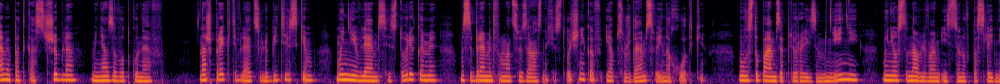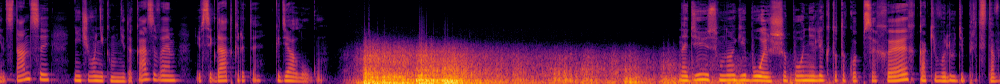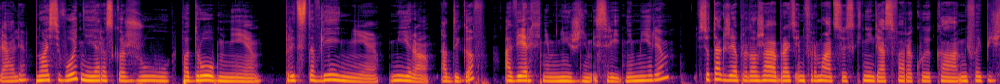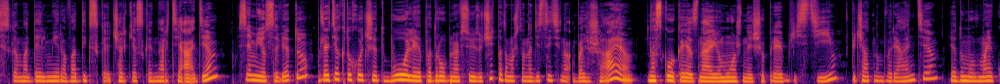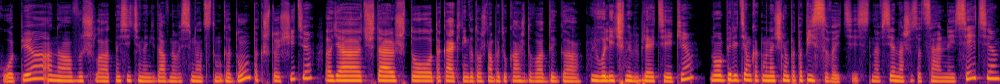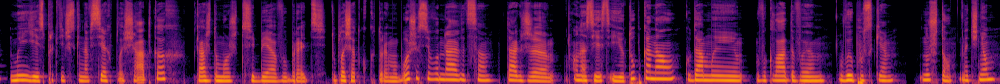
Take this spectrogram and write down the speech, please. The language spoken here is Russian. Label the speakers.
Speaker 1: вами подкаст Шибля. Меня зовут Кунев. Наш проект является любительским. Мы не являемся историками. Мы собираем информацию из разных источников и обсуждаем свои находки. Мы выступаем за плюрализм мнений. Мы не устанавливаем истину в последней инстанции, ничего никому не доказываем и всегда открыты к диалогу. Надеюсь, многие больше поняли, кто такой психех, как его люди представляли. Ну а сегодня я расскажу подробнее представление мира адыгов, о верхнем, нижнем и среднем мире. Все так же я продолжаю брать информацию из книги Асфара Куика «Мифоэпическая модель мира в адыгской черкесской нартиаде». Всем ее советую. Для тех, кто хочет более подробно все изучить, потому что она действительно большая. Насколько я знаю, ее можно еще приобрести в печатном варианте. Я думаю, в моей копии она вышла относительно недавно, в 2018 году, так что ищите. Я считаю, что такая книга должна быть у каждого адыга в его личной библиотеке. Но перед тем, как мы начнем, подписывайтесь на все наши социальные сети. Мы есть практически на всех площадках Каждый может себе выбрать ту площадку, которая ему больше всего нравится. Также у нас есть и YouTube-канал, куда мы выкладываем выпуски. Ну что, начнем?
